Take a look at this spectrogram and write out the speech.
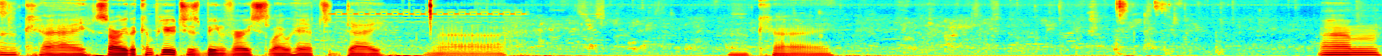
okay. Sorry, the computer's been very slow here today. Uh, okay. Um.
